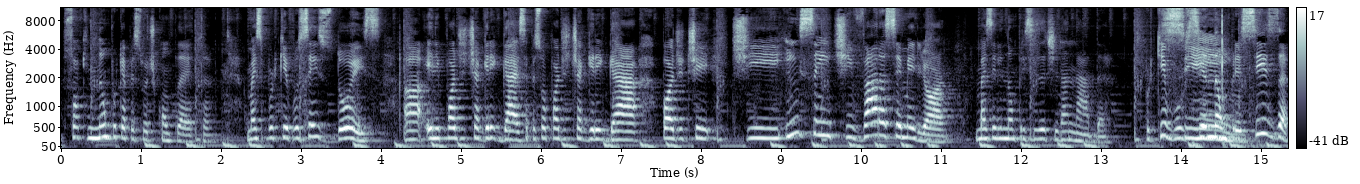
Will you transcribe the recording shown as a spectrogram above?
só que não porque a pessoa te completa, mas porque vocês dois, ah, ele pode te agregar, essa pessoa pode te agregar, pode te, te incentivar a ser melhor, mas ele não precisa te dar nada. Porque você Sim. não precisa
